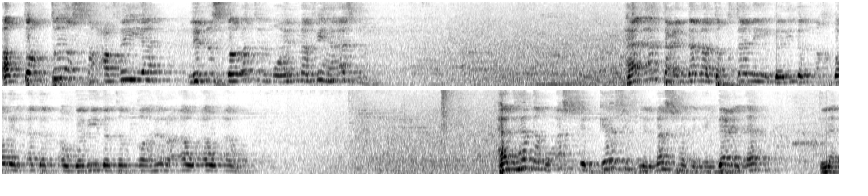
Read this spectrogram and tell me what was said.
التغطية الصحفية للإصدارات المهمة فيها أزمة. هل أنت عندما تقتني جريدة أخبار الأدب أو جريدة القاهرة أو أو أو هل هذا مؤشر كاشف للمشهد الإبداعي الآن؟ لا.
